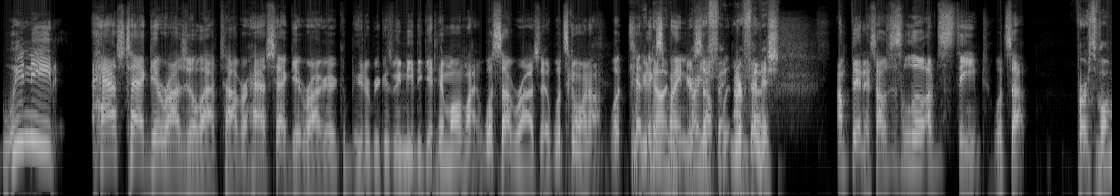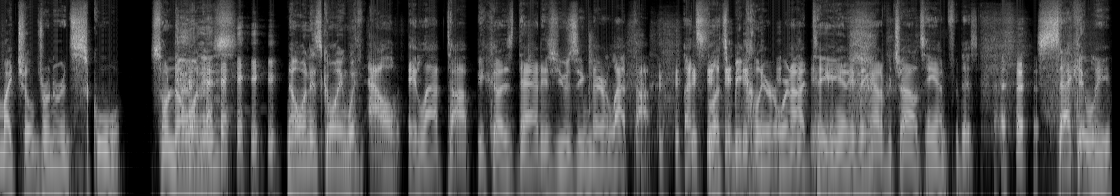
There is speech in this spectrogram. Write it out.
we need hashtag get Raja a laptop or hashtag get Raja a computer because we need to get him online. What's up, Raja? What's going on? What? T- explain done? yourself. You fi- you're I'm finished. Done. I'm finished. I was just a little. I'm just steamed. What's up? First of all, my children are in school, so no one is no one is going without a laptop because dad is using their laptop. Let's let's be clear. We're not taking anything out of a child's hand for this. Secondly,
